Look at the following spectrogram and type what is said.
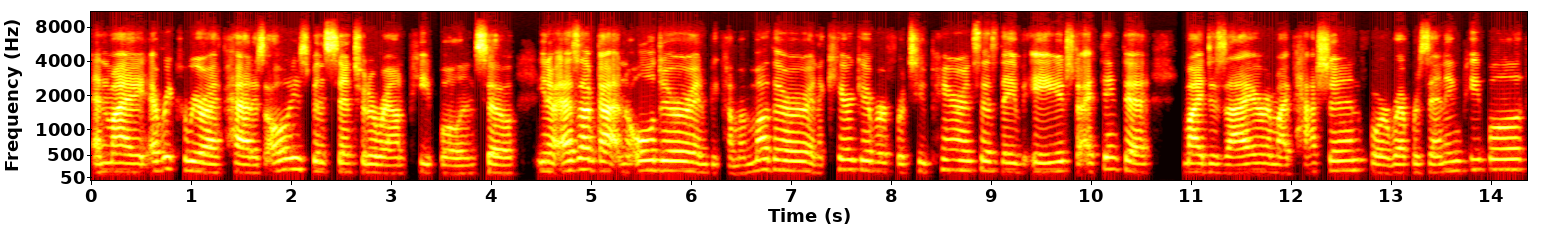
And my every career I've had has always been centered around people. And so, you know, as I've gotten older and become a mother and a caregiver for two parents as they've aged, I think that my desire and my passion for representing people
